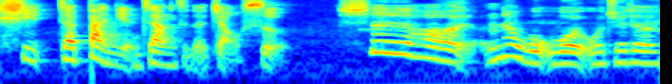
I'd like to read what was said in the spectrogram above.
戏在扮演这样子的角色。是哦，那我我我觉得，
